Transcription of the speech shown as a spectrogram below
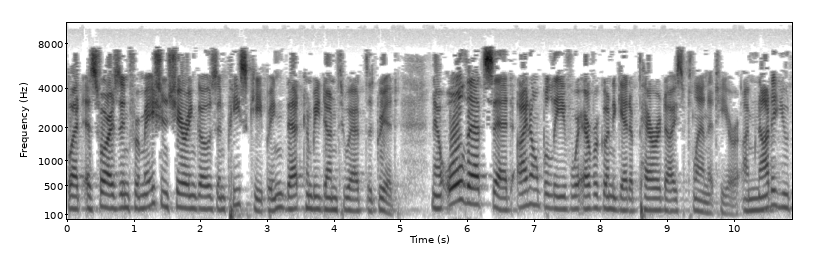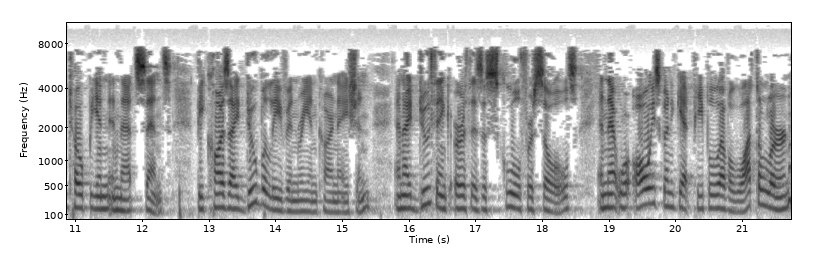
But as far as information sharing goes and peacekeeping, that can be done throughout the grid. Now, all that said, I don't believe we're ever going to get a paradise planet here. I'm not a utopian in that sense because I do believe in reincarnation and I do think Earth is a school for souls and that we're always going to get people who have a lot to learn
